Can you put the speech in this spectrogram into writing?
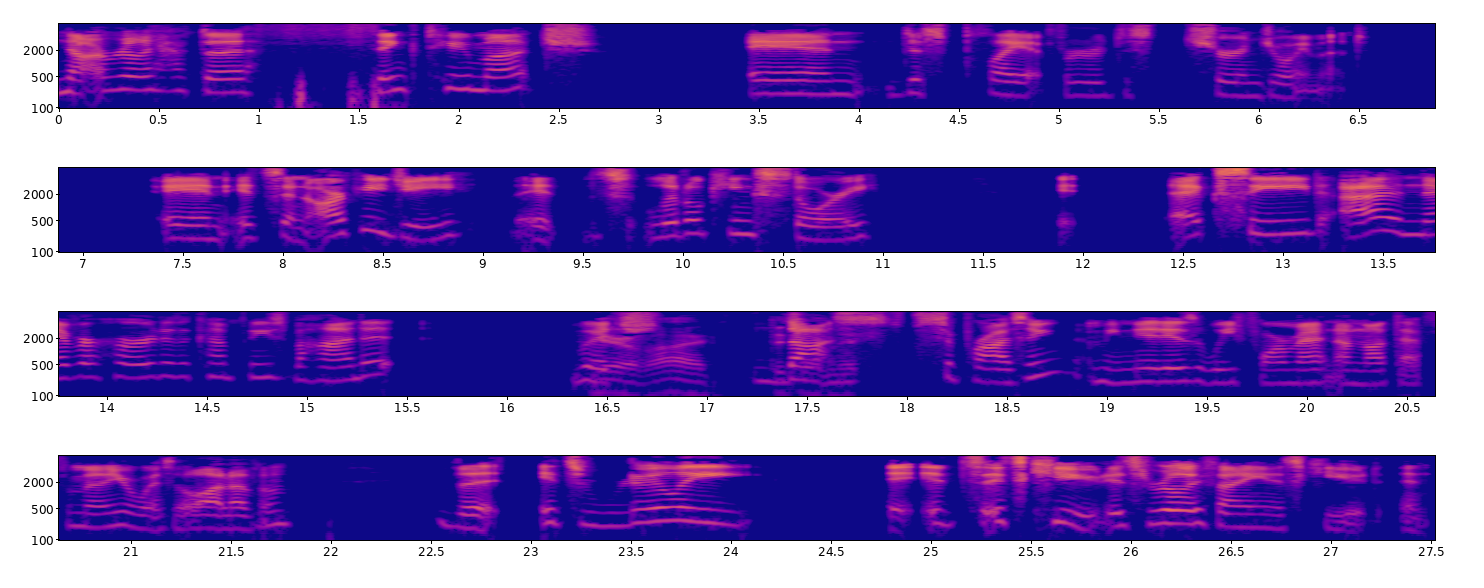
not really have to think too much, and just play it for just sheer enjoyment. And it's an RPG. It's Little King's Story. Xseed. I had never heard of the companies behind it, which not surprising. I mean, it is a Wii format, and I'm not that familiar with a lot of them. But it's really, it's it's cute. It's really funny and it's cute. And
